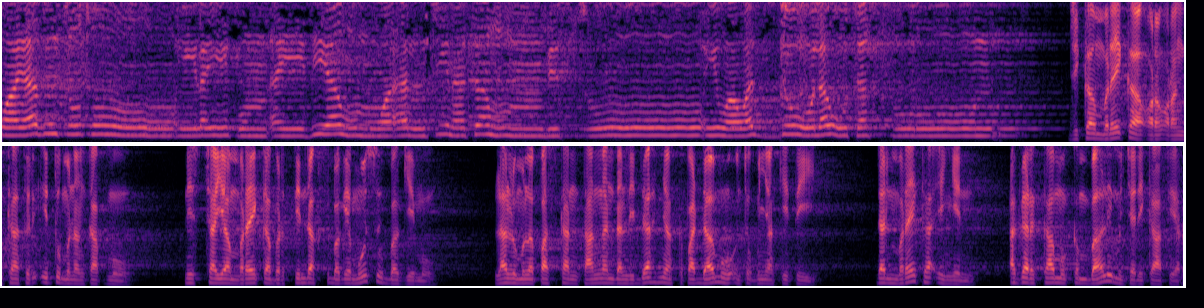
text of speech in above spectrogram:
ويبسطوا إليكم أيديهم وألسنتهم بالسوء وودوا لو تكفرون Jika mereka orang-orang kafir itu menangkapmu, niscaya mereka bertindak sebagai musuh bagimu, lalu melepaskan tangan dan lidahnya kepadamu untuk menyakiti, dan mereka ingin agar kamu kembali menjadi kafir.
